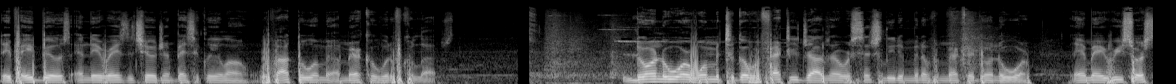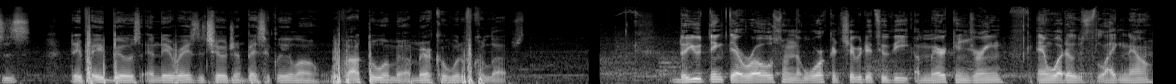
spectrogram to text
they paid bills and they raised the children basically alone. Without the women, America would have collapsed. During the war, women took over factory jobs and were essentially the men of America during the war. They made resources, they paid bills, and they raised the children basically alone. Without the women, America would have collapsed. Do you think their roles from the war contributed to the American dream and what it was like now?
